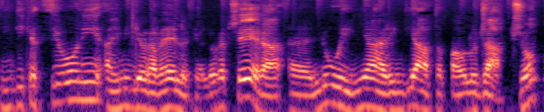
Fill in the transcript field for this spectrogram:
indicazioni a Emilio Ravel che allora c'era, eh, lui mi ha rinviato a Paolo Giaccio,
